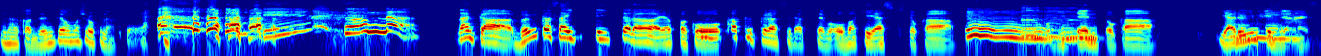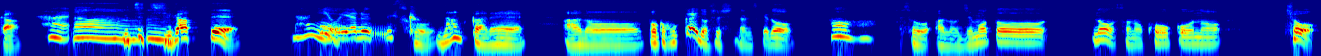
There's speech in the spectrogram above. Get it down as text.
なんか全然面白くなくて。えー？そんな。なんか文化祭って言ったら、やっぱこう、うん各クラスが例えばお化け屋敷とか、うんうんうんとか、やるイメージじゃないですか。はい。うち違って、何をやるんですか？そう、なんかね、あのー僕北海道出身なんですけど、あそう、あの、地元のその高校の町、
